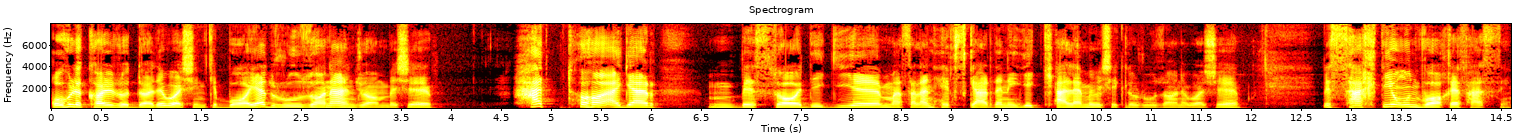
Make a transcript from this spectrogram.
قول کاری رو داده باشین که باید روزانه انجام بشه. حتی اگر به سادگی مثلا حفظ کردن یک کلمه به شکل روزانه باشه به سختی اون واقف هستین.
